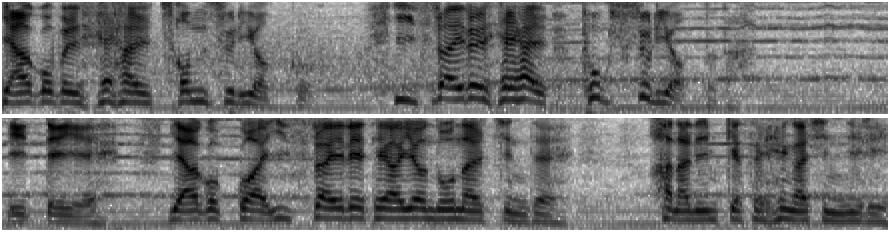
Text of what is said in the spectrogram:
야곱을 해할 점술이 없고 이스라엘을 해할 복술이 없도다. 이때에 야곱과 이스라엘에 대하여 논할진대 하나님께서 행하신 일이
